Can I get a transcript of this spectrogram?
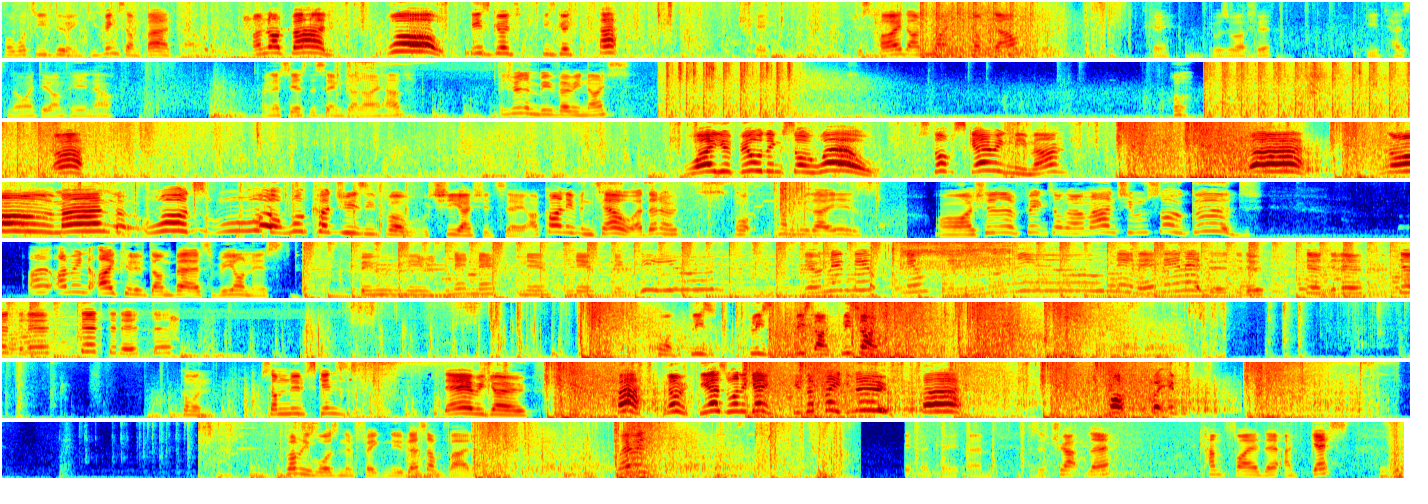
Well, what are you doing? He thinks I'm bad now. I'm not bad! Whoa! He's good. He's good. Ah! Okay. Just hide. I might jump down. Okay. It was worth it. He has no idea I'm here now. Unless he has the same gun I have. Which wouldn't be very nice. Oh. Ah! Why are you building so well? Stop scaring me, man. Ah! No, man. What? What? What country is he from? She, I should say. I can't even tell. I don't know what country that is. Oh, I shouldn't have picked on her, man. She was so good. I, I mean, I could have done better, to be honest. Come on, please, please, please die, please die. Come on, some noob skins. There we go. Ah, no, he has one again. He's a fake noob. Ah. Oh, but if probably wasn't a fake noob. That's not bad. Where is? Okay, um, there's a trap there, A campfire there. I guess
